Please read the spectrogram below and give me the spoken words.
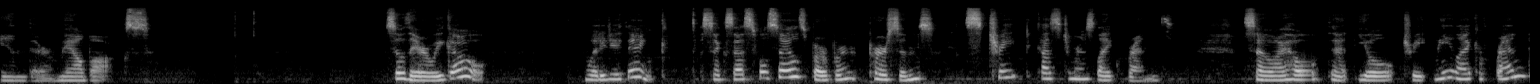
in their mailbox. So there we go. What did you think? Successful salespersons treat customers like friends. So I hope that you'll treat me like a friend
